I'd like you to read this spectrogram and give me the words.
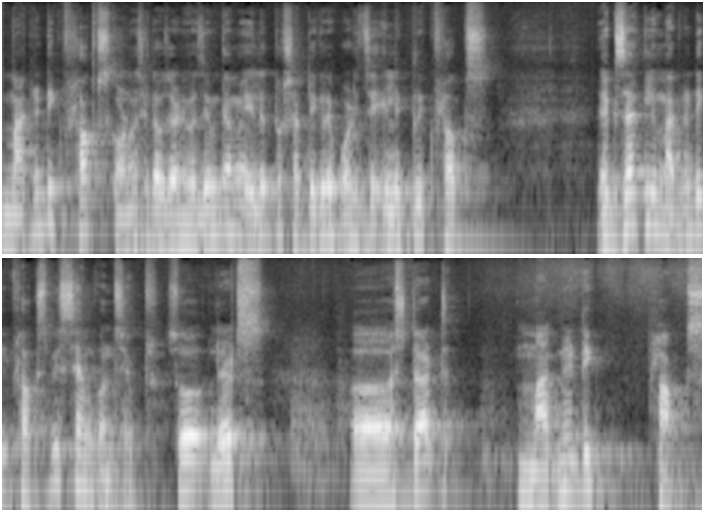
मैग्नेटिक फ्लक्स कौन से जानवा जमी आम इलेक्ट्रोस्टाटिक पढ़ीचे electric flux exactly magnetic flux भी same concept so let's start magnetic flux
